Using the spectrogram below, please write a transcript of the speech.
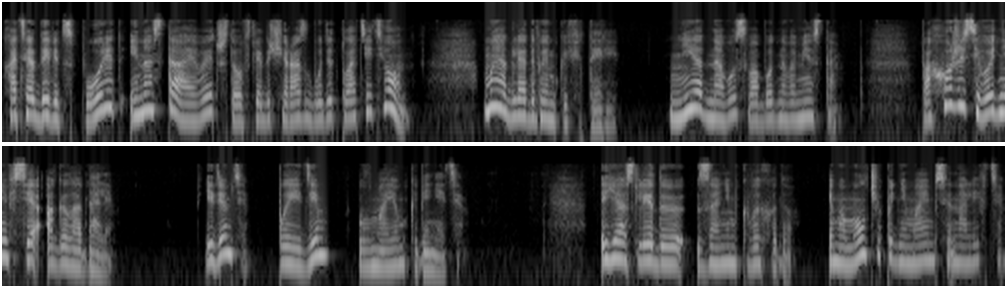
хотя Дэвид спорит и настаивает, что в следующий раз будет платить он. Мы оглядываем кафетерий. Ни одного свободного места. Похоже, сегодня все оголодали. Идемте, поедим в моем кабинете. Я следую за ним к выходу и мы молча поднимаемся на лифте.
